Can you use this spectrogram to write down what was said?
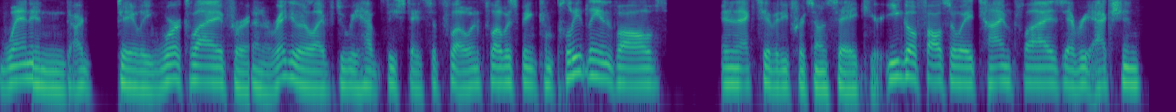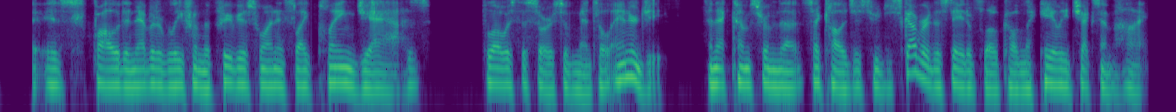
When in our daily work life or in a regular life do we have these states of flow? And flow is being completely involved in an activity for its own sake. Your ego falls away, time flies, every action is followed inevitably from the previous one. It's like playing jazz. Flow is the source of mental energy. And that comes from the psychologist who discovered the state of flow called Mihaly Csikszentmihalyi.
